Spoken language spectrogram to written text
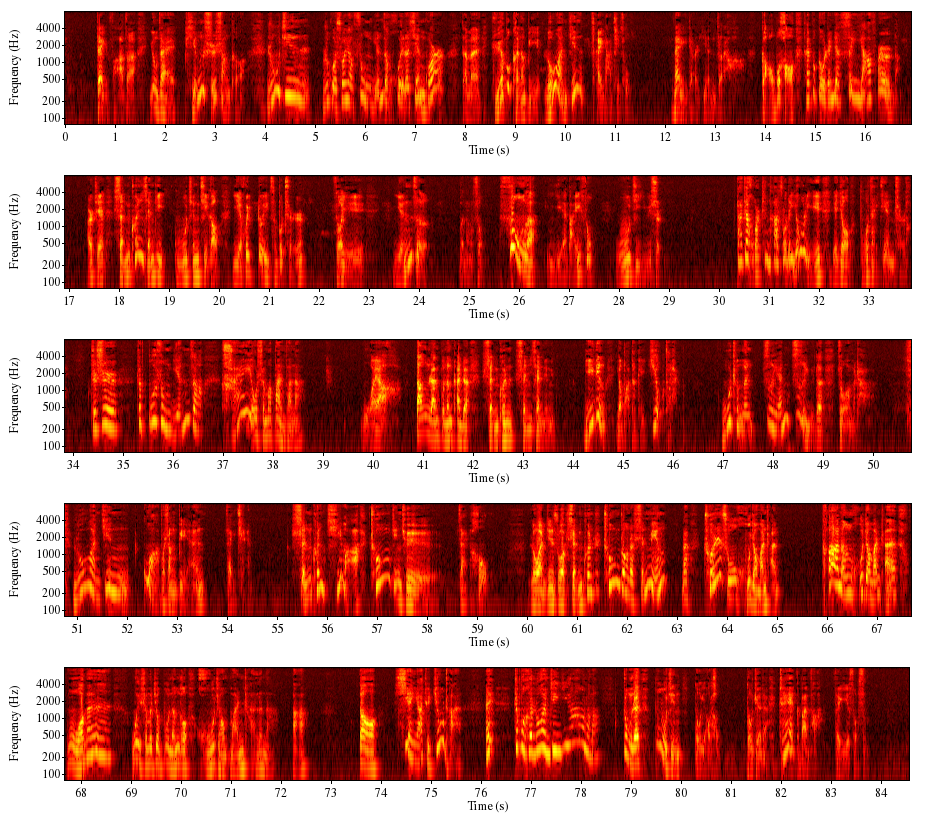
这法子用在平时尚可，如今如果说要送银子贿了县官，咱们绝不可能比罗万金财大气粗。那点银子啊，搞不好还不够人家塞牙缝的。而且沈坤贤弟骨清气高，也会对此不耻，所以银子不能送，送了也白送，无济于事。大家伙听他说的有理，也就不再坚持了。只是这不送银子，还有什么办法呢？我呀，当然不能看着沈坤身陷囹圄，一定要把他给救出来。吴承恩自言自语的琢磨着：“罗万金挂不上匾在前，沈坤骑马冲进去在后。罗万金说：‘沈坤冲撞了神明，那纯属胡搅蛮缠。他能胡搅蛮缠，我们为什么就不能够胡搅蛮缠了呢？’啊，到县衙去纠缠，”这不和罗万金一样了吗？众人不仅都摇头，都觉得这个办法匪夷所思。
